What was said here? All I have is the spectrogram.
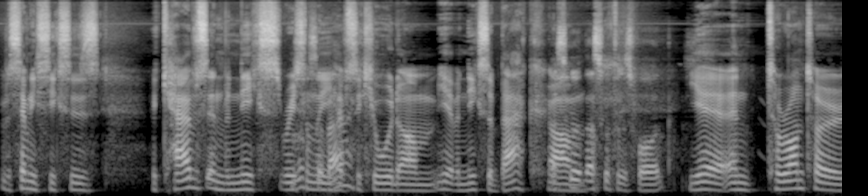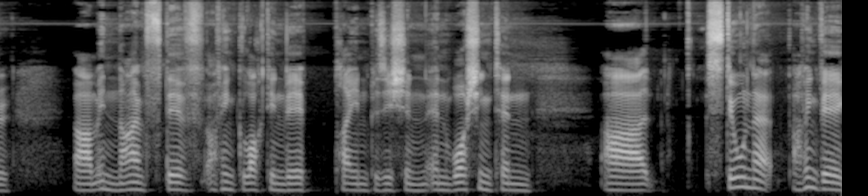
the 76ers, the Cavs and the Knicks recently have secured um yeah, the Knicks are back. That's um, good. That's good for the sport. yeah, and Toronto, um, in ninth, they've I think locked in their playing position, and Washington, uh, still in that. I think they're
